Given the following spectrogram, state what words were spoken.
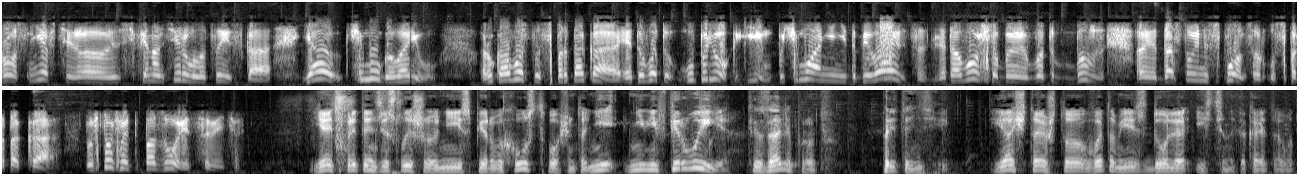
Роснефть э, финансировала ЦСКА. Я к чему говорю? Руководство Спартака, это вот упрек им. Почему они не добиваются для того, чтобы вот был э, достойный спонсор у Спартака? Ну что же это позорится ведь? Я эти претензии слышу не из первых уст, в общем-то, не, не, не впервые. Ты за или против? Претензий. Я считаю, что в этом есть доля истины какая-то. Вот,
